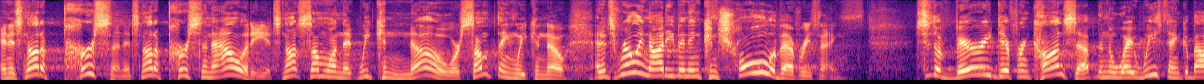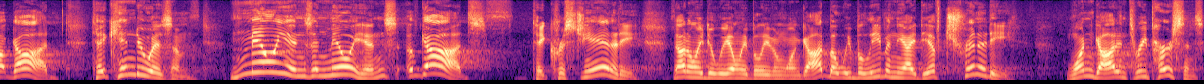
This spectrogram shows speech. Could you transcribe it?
and it's not a person, it's not a personality, it's not someone that we can know or something we can know. And it's really not even in control of everything. It's just a very different concept than the way we think about God. Take Hinduism millions and millions of gods. Take Christianity. Not only do we only believe in one God, but we believe in the idea of Trinity one God in three persons.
